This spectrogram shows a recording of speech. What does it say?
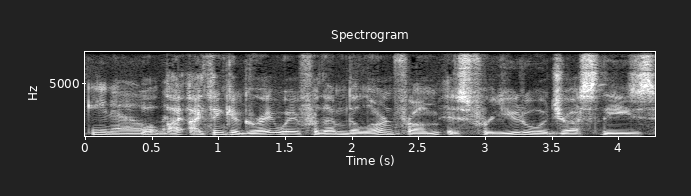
You know, well, I, I think a great way for them to learn from is for you to address these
